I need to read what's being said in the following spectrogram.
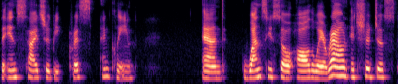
The inside should be crisp and clean. And once you sew all the way around, it should just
